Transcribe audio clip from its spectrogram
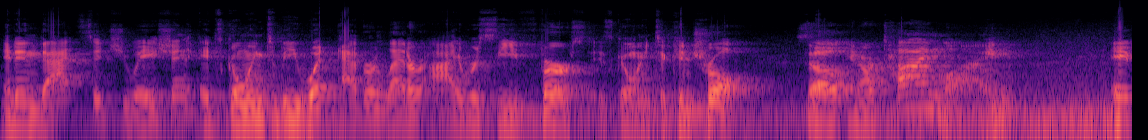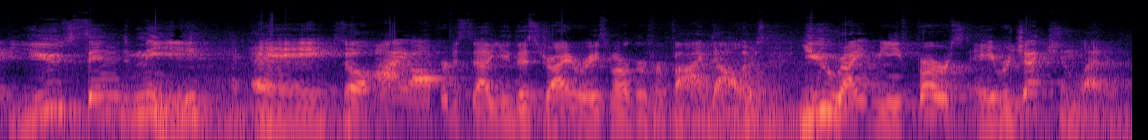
And in that situation, it's going to be whatever letter I receive first is going to control. So in our timeline, if you send me a, so I offer to sell you this dry erase marker for $5, you write me first a rejection letter.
